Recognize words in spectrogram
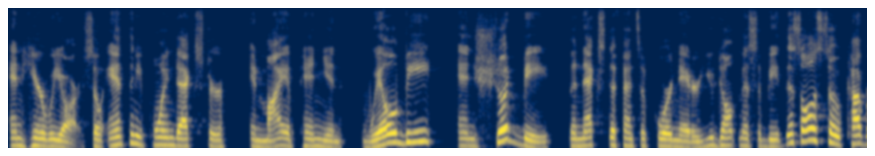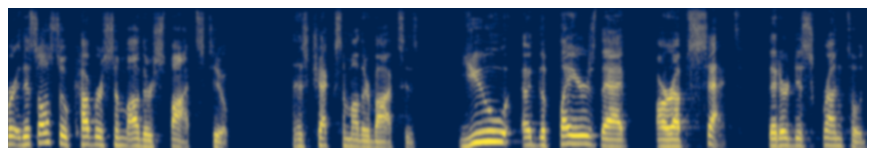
And here we are. So, Anthony Poindexter, in my opinion, will be and should be the next defensive coordinator. You don't miss a beat. This also cover this also covers some other spots too. This checks some other boxes. You uh, the players that are upset, that are disgruntled,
